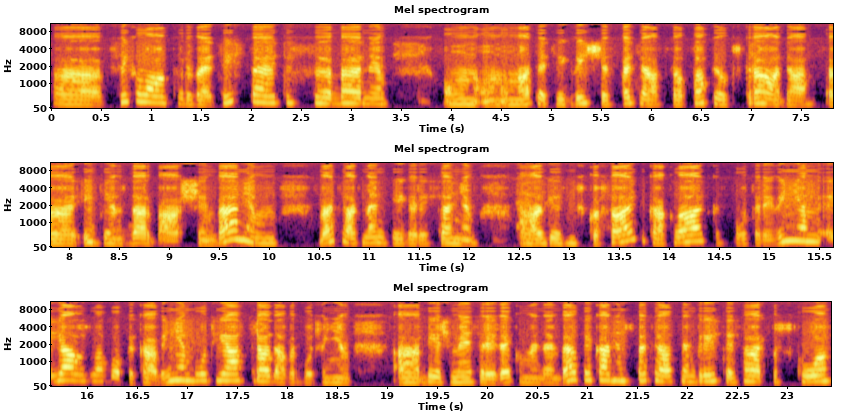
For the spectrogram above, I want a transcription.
psihologi, kuri veic izpētes uh, bērniem, un, un, un attiecīgi visi šie speciālisti vēl papildus strādā uh, ikdienas darbā ar šiem bērniem. Vecāki nemitīgi arī saņem uh, atgrieznisko saiti, kā klājas, kas būtu arī viņiem jāuzlabo, pie kā viņiem būtu jāstrādā. Varbūt viņiem uh, bieži mēs arī rekomendējam vēl pie kādiem speciālistiem griezties ārpus skolas.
